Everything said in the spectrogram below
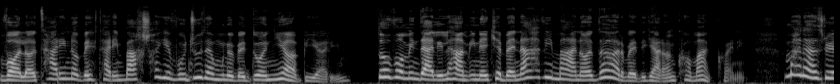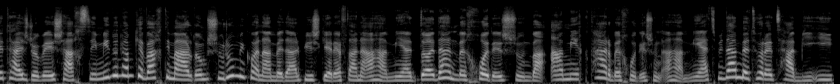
والاترین و بهترین بخش های وجودمون رو به دنیا بیاریم. دومین دلیل هم اینه که به نحوی معنادار به دیگران کمک کنیم. من از روی تجربه شخصی می‌دونم که وقتی مردم شروع می‌کنن به در پیش گرفتن اهمیت دادن به خودشون و عمیقتر به خودشون اهمیت میدن به طور طبیعی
